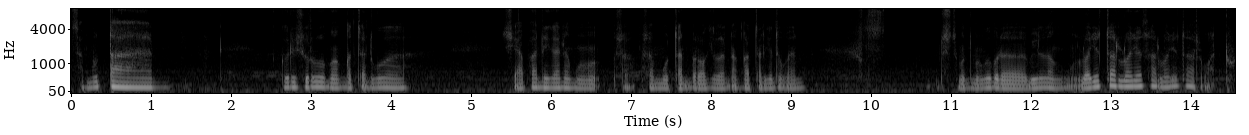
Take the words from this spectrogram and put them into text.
Sambutan. Gue disuruh sama angkatan gue siapa nih kan yang mau sambutan perwakilan angkatan gitu kan? Terus teman-teman gue pada bilang lu aja tar lu aja tar lu aja tar. Waduh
